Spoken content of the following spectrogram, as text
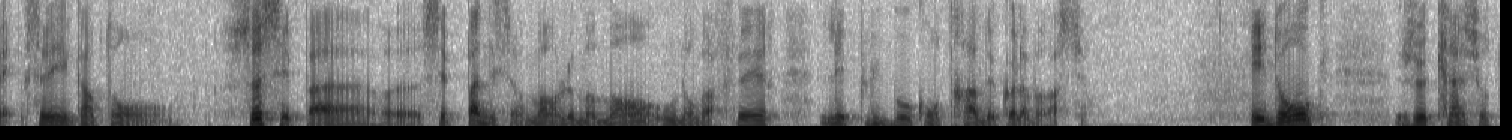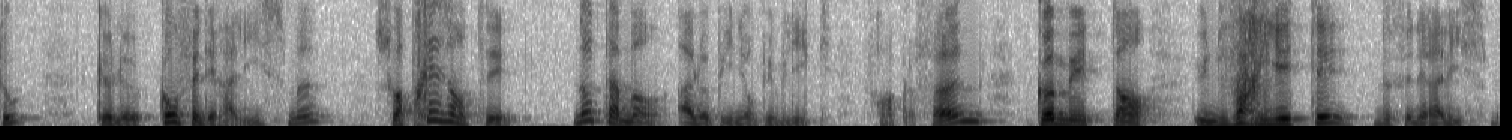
Mais vous savez, quand on se sépare, euh, ce n'est pas nécessairement le moment où l'on va faire les plus beaux contrats de collaboration. Et donc, je crains surtout que le confédéralisme soit présenté notamment à l'opinion publique francophone, comme étant une variété de fédéralisme.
